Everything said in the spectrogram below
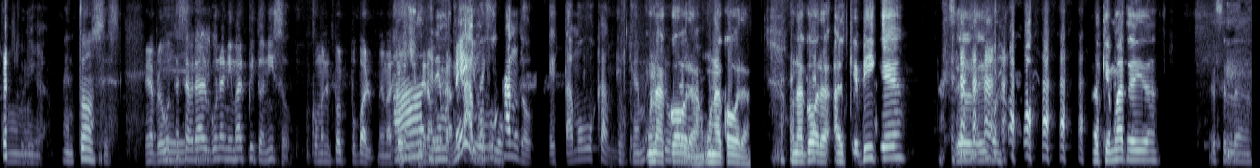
Entonces, Mira, pregunta si habrá Eh, algún animal pitonizo, como en el Pop Popol. Me imagino Ah, que será un tenemos- camello. Estamos buscando, estamos buscando. Una cobra, un- una cobra. Una cobra. Al que pique, se- al que mate. Esa es la.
